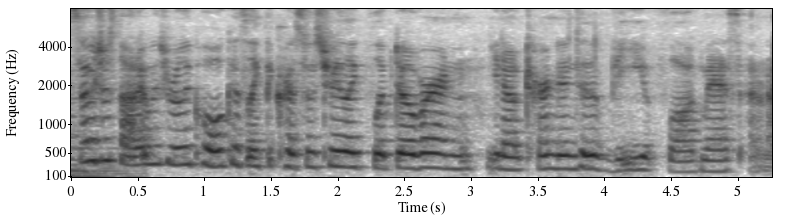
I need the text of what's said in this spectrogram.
So I just thought it was really cool because like the Christmas tree like flipped over and you know turned into the V of Vlogmas. I don't know.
